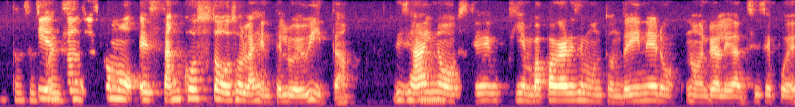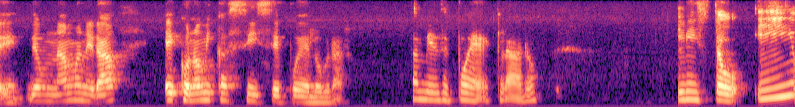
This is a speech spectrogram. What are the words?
entonces, y pues entonces como es tan costoso, la gente lo evita. Dice, ay, no, es que ¿quién va a pagar ese montón de dinero? No, en realidad sí se puede. De una manera económica sí se puede lograr. También se puede, claro. Listo. Y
